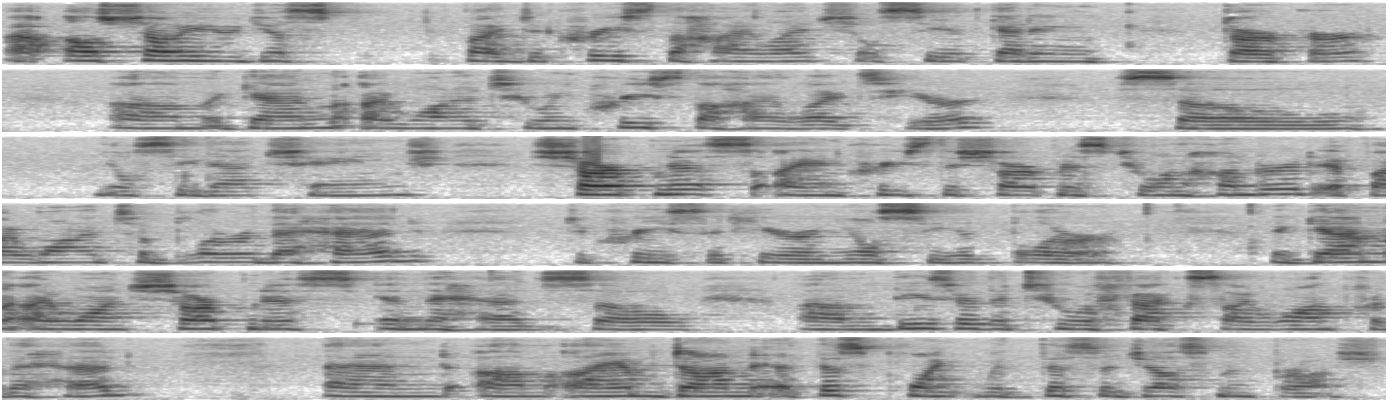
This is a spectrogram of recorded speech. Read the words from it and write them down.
uh, I'll show you just if I decrease the highlights, you'll see it getting darker. Um, again, I wanted to increase the highlights here, so you'll see that change. Sharpness, I increased the sharpness to 100. If I wanted to blur the head, decrease it here and you'll see it blur. Again, I want sharpness in the head, so um, these are the two effects I want for the head. And um, I am done at this point with this adjustment brush.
